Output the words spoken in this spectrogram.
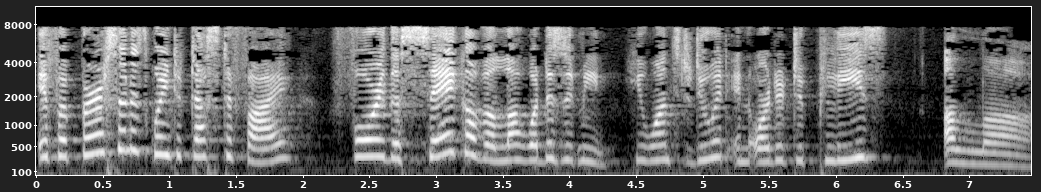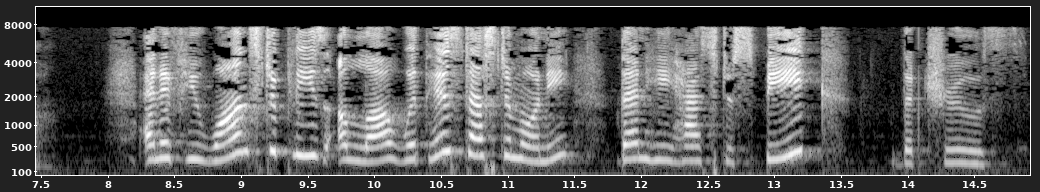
If a person is going to testify for the sake of Allah, what does it mean? He wants to do it in order to please Allah. And if he wants to please Allah with his testimony, then he has to speak the truth.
